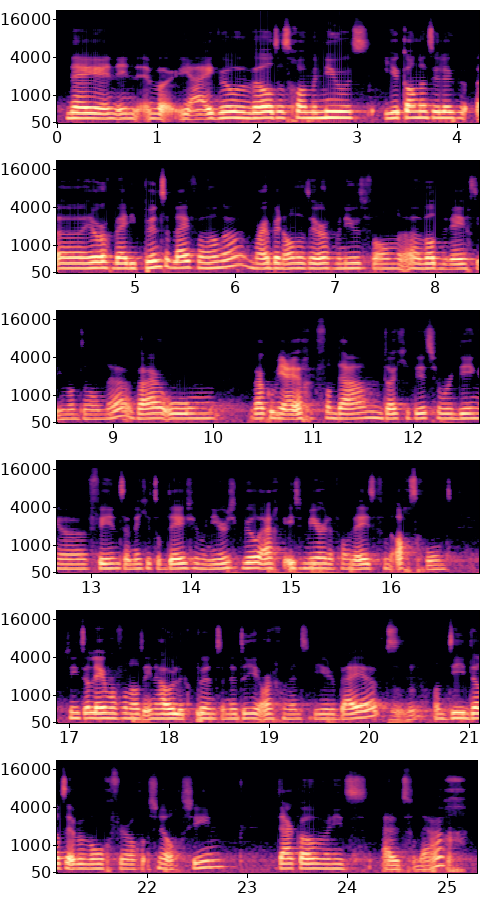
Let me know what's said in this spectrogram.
Nee, en, wa- ja, ik ben wel altijd gewoon benieuwd. Je kan natuurlijk eh, heel erg bij die punten blijven hangen. Maar ik ben altijd heel erg benieuwd van eh, wat beweegt iemand dan? Hè? Waarom waar kom je eigenlijk vandaan dat je dit soort dingen vindt en dat je het op deze manier. Dus ik wil eigenlijk iets meer ervan weten van de achtergrond. Dus niet alleen maar van dat inhoudelijke punt en de drie argumenten die je erbij hebt. Mhm. Want die, dat hebben we ongeveer al snel gezien. Daar komen we niet uit vandaag.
